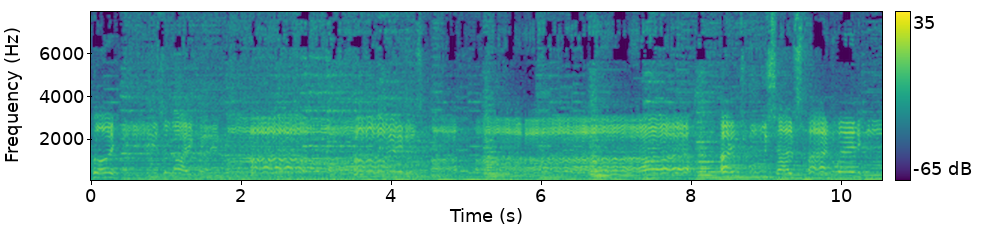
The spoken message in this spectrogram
for he's like a mighty star. And who shall stand when he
